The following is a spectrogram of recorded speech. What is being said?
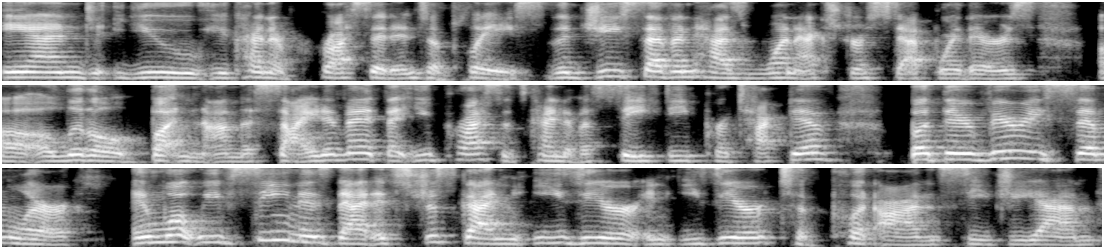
and you you kind of press it into place. The G7 has one extra step where there's a, a little button on the side of it that you press. It's kind of a safety protective, but they're very similar. And what we've seen is that it's just gotten easier and easier to put on CGM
